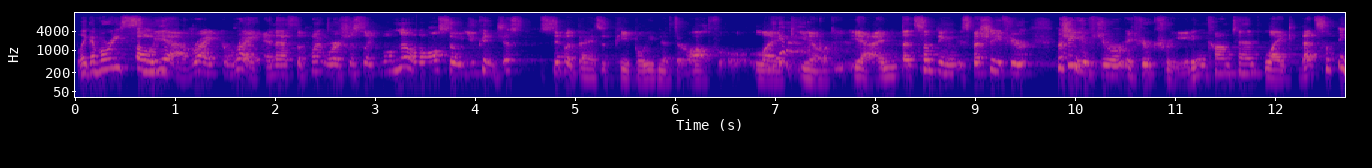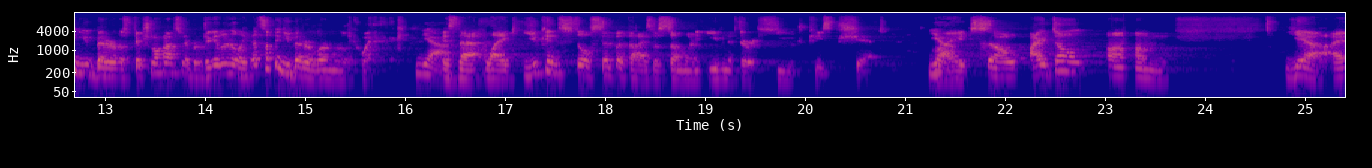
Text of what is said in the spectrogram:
Like I've already seen. Oh yeah, right, right. And that's the point where it's just like, well, no. Also, you can just sympathize with people even if they're awful. Like Yeah. you know, yeah. And that's something, especially if you're, especially if you're, if you're creating content, like that's something you better, as fictional content in particular, like that's something you better learn really quick. Yeah. Is that like you can still sympathize with someone even if they're a huge piece of shit. Yeah. right so i don't um yeah i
